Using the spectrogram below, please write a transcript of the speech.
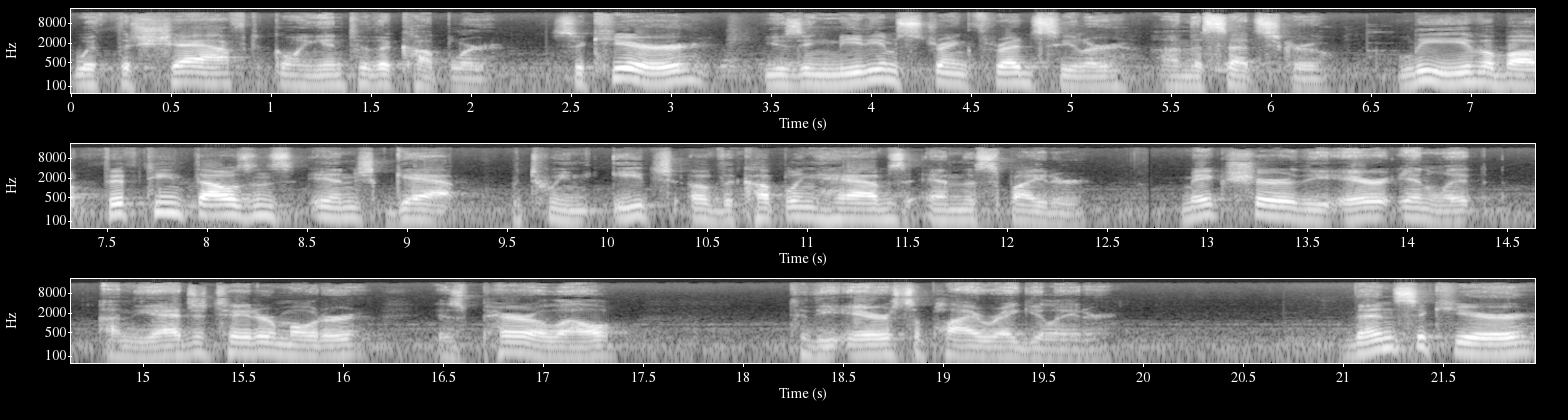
with the shaft going into the coupler. Secure using medium strength thread sealer on the set screw. Leave about 15 thousandths inch gap between each of the coupling halves and the spider. Make sure the air inlet on the agitator motor is parallel to the air supply regulator. Then secure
